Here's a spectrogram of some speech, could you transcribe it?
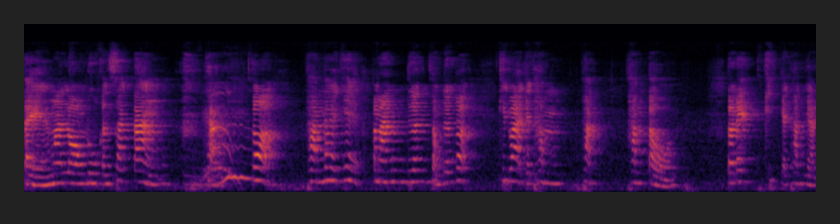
แต่มาลองดูกันสักตั้งค่ะ ก็ทำได้แค่ประมาณเดือนสองเดือนก็คิดว่าจะทำทำทำต่อ ตอนแรกคิดจะทำอย่าง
